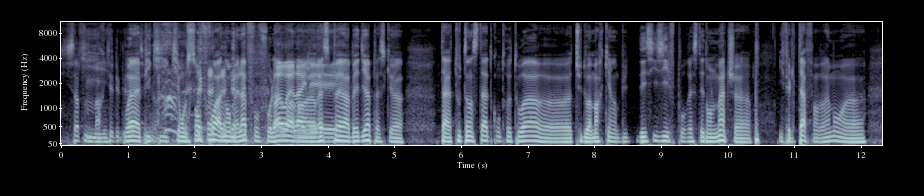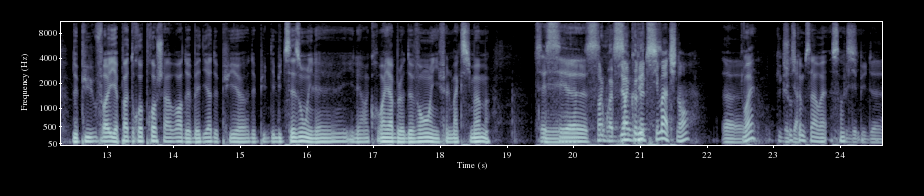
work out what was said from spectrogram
qui savent qui, marquer des ouais, puis hein. qui, qui ont le sang-froid. non, mais là, faut, faut l'avoir. ouais, euh, est- Respect à Bédia parce que tu as tout un stade contre toi. euh, tu dois marquer un but décisif pour rester dans le match. euh, il fait le taf, hein, vraiment. euh, depuis, il n'y a pas de reproche à avoir de Bédia depuis, euh, depuis le début de saison. Il est, il est incroyable devant. Il fait le maximum. C'est Et- c'est euh, 5 J'aimerais bien buts, connaître- 6 matchs, non? Euh, Ouais, quelque chose comme ça, ouais. depuis 5 le début de-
